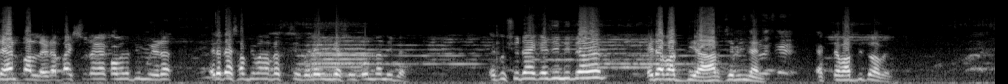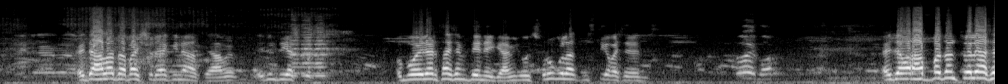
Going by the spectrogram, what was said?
দেখেন পারলে। এটা বাইশশো টাকা কমে দিব এটা এটা দেয় সবজি মানে বেচতে হবে গ্যাস কোনটা নিবেন একুশশো টাকা কেজি নিতে হবে, এটা বাদ দিয়া আর যদি নেন, একটা বাদ দিতে হবে। এটা আলাদা, বাইশশো টাকা কিনা আছে, আমি এই দিন জিজ্ঞাসা করছি। ও মহিলার সাইজ আমি দিয়ে নেই আমি ওই সরুগুলা বিশ টাকা বড় এই যে আমার আব্বাজান চলে আসে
